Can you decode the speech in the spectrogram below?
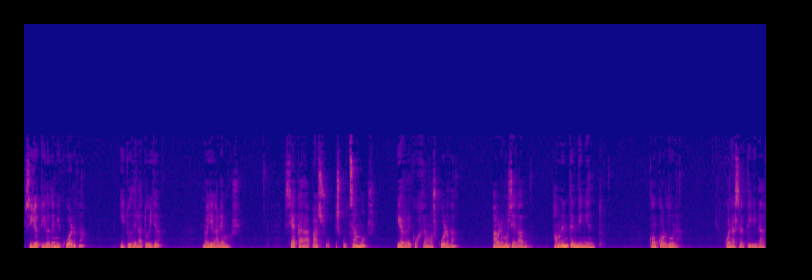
Si yo tiro de mi cuerda y tú de la tuya, no llegaremos. Si a cada paso escuchamos y recogemos cuerda, habremos llegado a un entendimiento, con cordura, con asertividad,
